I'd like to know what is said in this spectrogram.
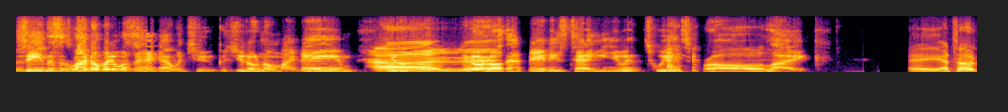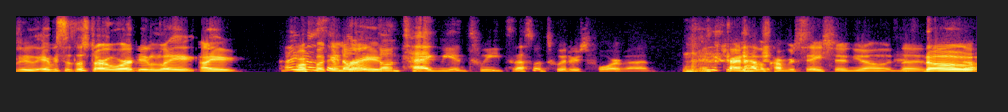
See, me. this is why nobody wants to hang out with you because you don't know my name. Ah, You don't know that Manny's tagging you in tweets, bro. Like, Hey, I told you. Ever since I started working late, I my gonna say fucking don't. Don't tag me in tweets. That's what Twitter's for, man. I'm just trying to have a conversation, you know. The no the,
